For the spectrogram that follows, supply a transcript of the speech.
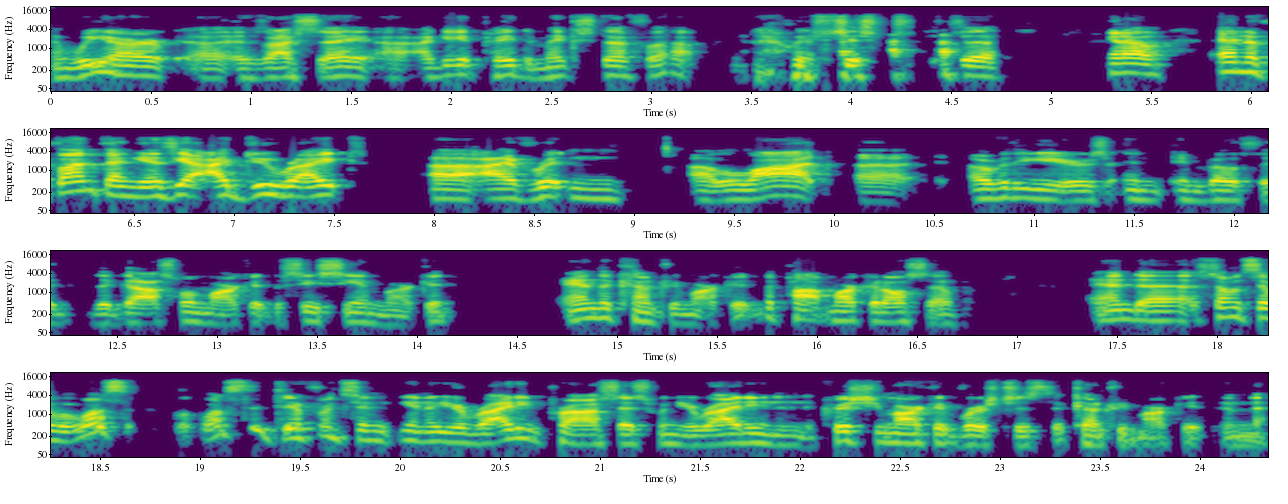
and we are, uh, as I say, I, I get paid to make stuff up. You know, it's just it's a, you know, and the fun thing is, yeah, I do write. Uh, I've written a lot uh, over the years in, in both the, the gospel market, the CCM market, and the country market, the pop market also. And uh, someone said, "Well, what's what's the difference in you know your writing process when you're writing in the Christian market versus the country market?" And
